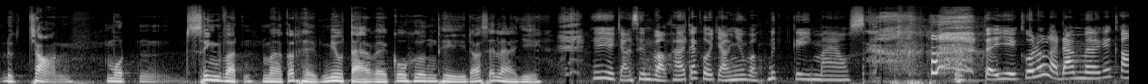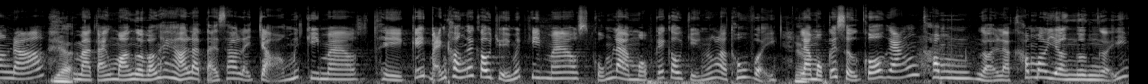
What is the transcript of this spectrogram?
được chọn một sinh vật mà có thể miêu tả về cô Hương thì đó sẽ là gì? Nếu như chọn sinh vật hả? Chắc cô chọn nhân vật Mickey Mouse Tại vì cô rất là đam mê cái con đó Dạ. Mà tại mọi người vẫn hay hỏi là tại sao lại chọn Mickey Mouse Thì cái bản thân cái câu chuyện Mickey Mouse cũng là một cái câu chuyện rất là thú vị Dạ. Là một cái sự cố gắng không gọi là không bao giờ ngừng nghỉ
